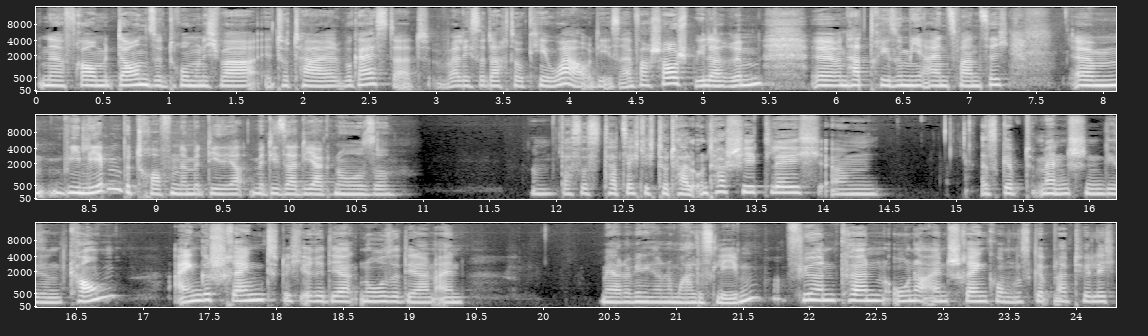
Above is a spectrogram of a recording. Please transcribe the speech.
eine Frau mit Down-Syndrom und ich war total begeistert, weil ich so dachte, okay, wow, die ist einfach Schauspielerin äh, und hat Trisomie 21. Ähm, wie leben Betroffene mit, die, mit dieser Diagnose? Das ist tatsächlich total unterschiedlich. Ähm, es gibt Menschen, die sind kaum eingeschränkt durch ihre Diagnose, die dann ein mehr oder weniger normales Leben führen können, ohne Einschränkungen. Es gibt natürlich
